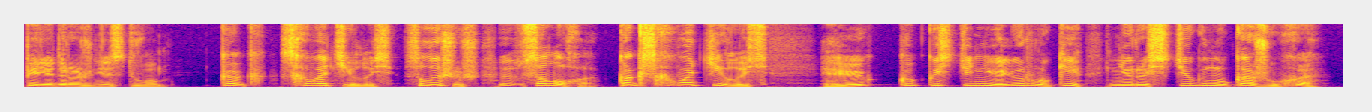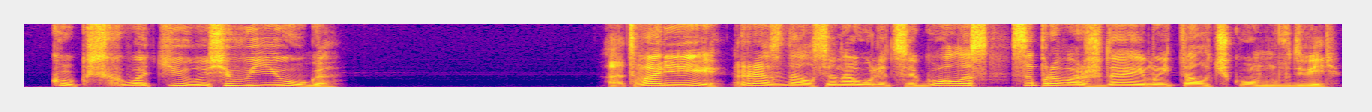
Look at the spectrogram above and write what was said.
перед Рождеством. Как схватилась, слышишь, Салоха, как схватилась. И как костенели руки, не расстегну кожуха. Как схватилась в юго. «Отвори!» — раздался на улице голос, сопровождаемый толчком в дверь.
